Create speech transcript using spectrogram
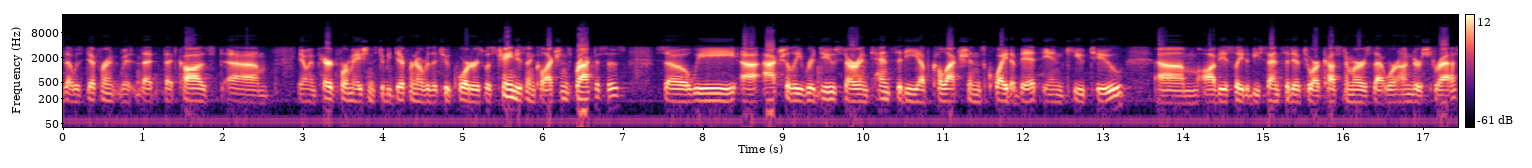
that was different with, that that caused um, you know impaired formations to be different over the two quarters was changes in collections practices. So we uh, actually reduced our intensity of collections quite a bit in Q2 um, obviously to be sensitive to our customers that were under stress.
